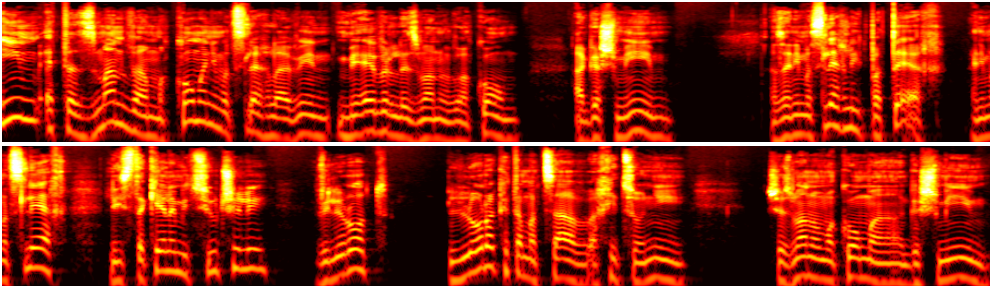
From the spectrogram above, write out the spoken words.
אם את הזמן והמקום אני מצליח להבין מעבר לזמן ומקום, הגשמיים, אז אני מצליח להתפתח, אני מצליח להסתכל על המציאות שלי ולראות לא רק את המצב החיצוני של זמן ומקום הגשמיים,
